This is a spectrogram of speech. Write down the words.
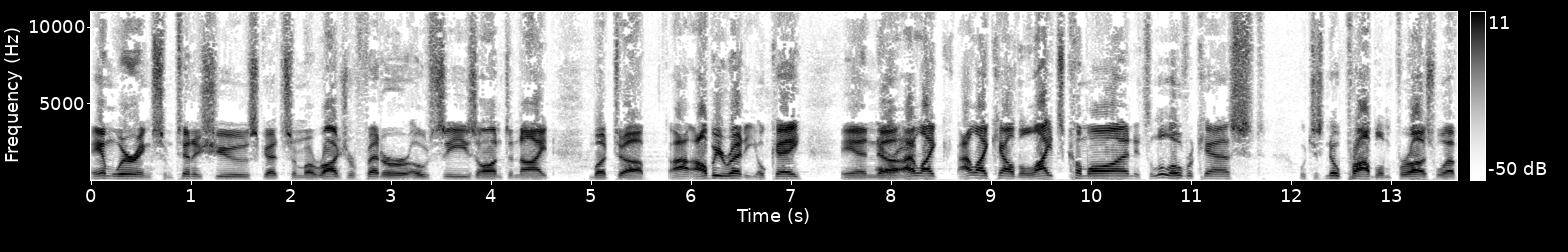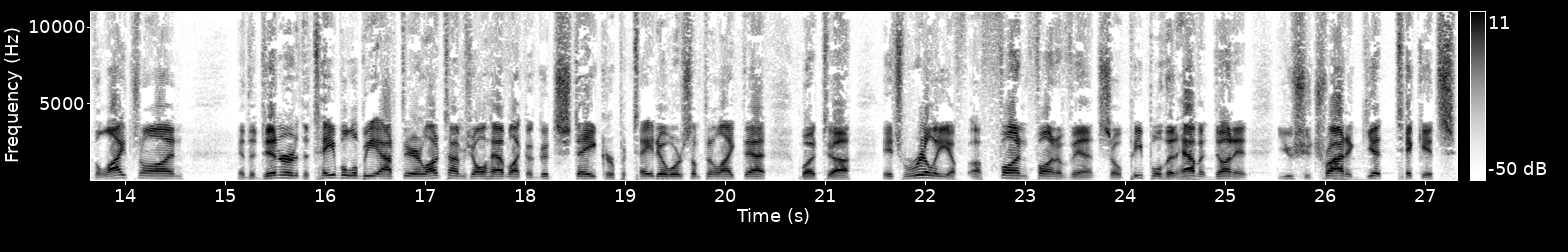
Am wearing some tennis shoes. Got some uh, Roger Federer OCs on tonight, but uh, I- will be ready. Okay, and uh. I like I like how the lights come on. It's a little overcast, which is no problem for us. We'll have the lights on. And the dinner, the table will be out there. A lot of times y'all have like a good steak or potato or something like that. But uh, it's really a, a fun, fun event. So people that haven't done it, you should try to get tickets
